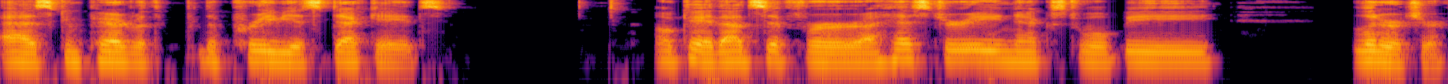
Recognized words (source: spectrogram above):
as compared with the previous decades. Okay, that's it for uh, history. Next will be literature.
